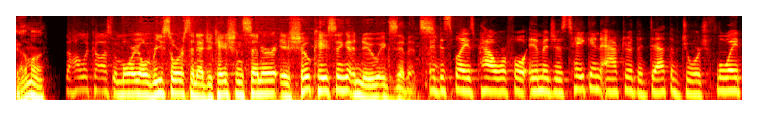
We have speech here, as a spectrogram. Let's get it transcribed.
Come on. The Holocaust Memorial Resource and Education Center is showcasing a new exhibit. It displays powerful images taken after the death of George Floyd.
